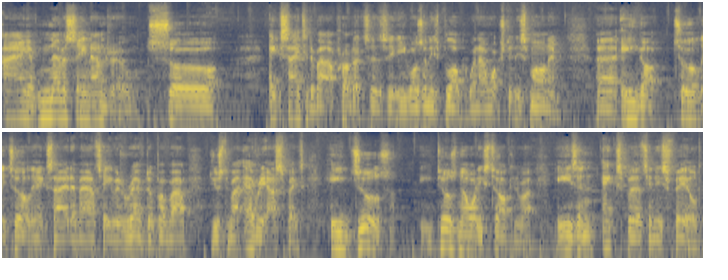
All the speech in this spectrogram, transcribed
I have never seen Andrew so excited about our product as he was on his blog when I watched it this morning. Uh, he got totally, totally excited about it. He was revved up about just about every aspect. He does he does know what he's talking about. He's an expert in his field.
